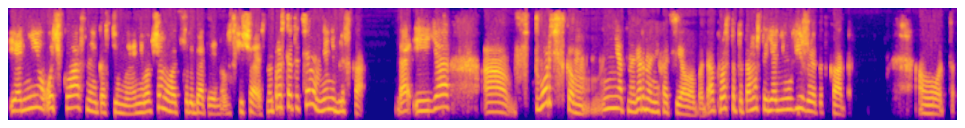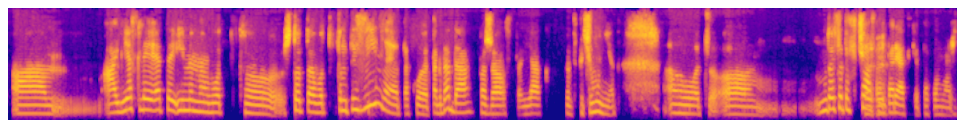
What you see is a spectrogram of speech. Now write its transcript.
и они очень классные костюмы, они вообще молодцы ребята, я ими восхищаюсь. Но просто эта тема мне не близка. Да, и я а, в творческом, нет, наверное, не хотела бы, да, просто потому что я не увижу этот кадр. Вот. А, а если это именно вот э, что-то вот фантазийное такое, тогда да, пожалуйста, я почему нет? Вот. Ну, то есть это в а, частном а, порядке такое может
